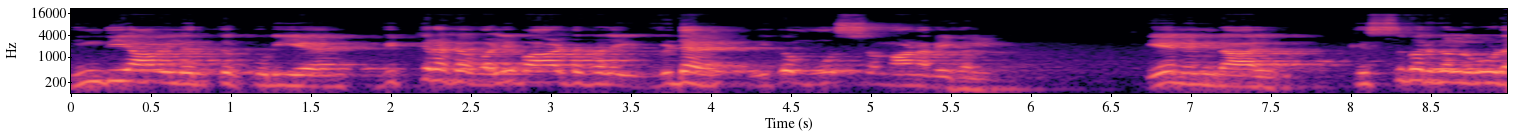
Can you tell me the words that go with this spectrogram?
இந்தியாவில் இருக்கக்கூடிய விக்கிரக வழிபாடுகளை விட மிக மோசமானவைகள்? ஏனென்றால் கிறிஸ்துவர்கள் கூட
